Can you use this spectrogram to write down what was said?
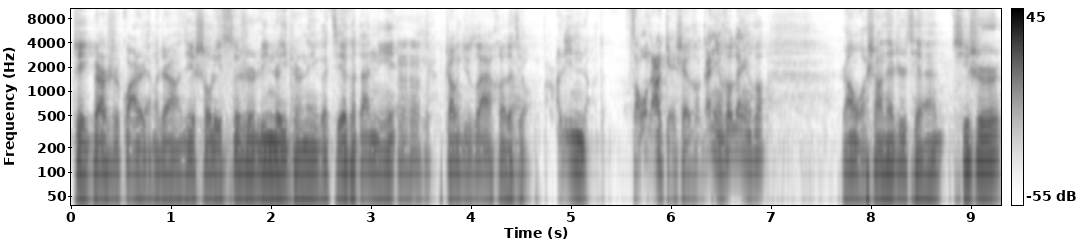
这边是挂着两个照相机，手里随时拎着一瓶那个杰克丹尼，张局最爱喝的酒，拿拎着，走哪儿给谁喝，赶紧喝，赶紧喝。然后我上台之前，其实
